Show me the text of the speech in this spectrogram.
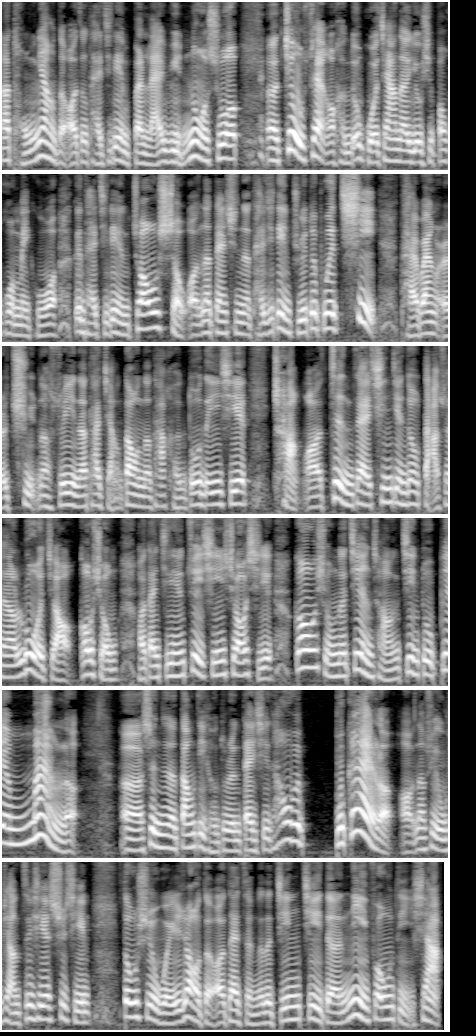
那同样的啊，这个台积电本来允诺说，呃，就算啊很多国家呢，尤其包括美国跟台积电招手啊，那但是呢，台积电绝对不会弃台湾而去。那所以呢，他讲到呢，他很多的一些厂啊正在新建中，打算要落脚高雄。好，但今天最新消息，高雄的建厂进度变慢了。呃，甚至呢，当地很多人担心他会不会。不盖了哦，那所以我想这些事情都是围绕的呃，在整个的经济的逆风底下，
